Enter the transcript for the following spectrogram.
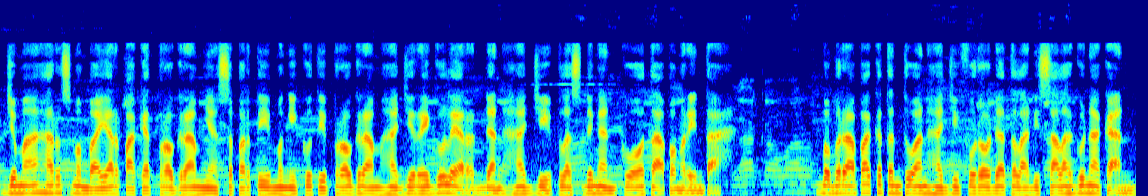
jemaah harus membayar paket programnya seperti mengikuti program haji reguler dan haji plus dengan kuota pemerintah. Beberapa ketentuan haji furoda telah disalahgunakan,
